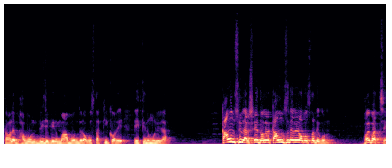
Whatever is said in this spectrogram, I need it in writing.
তাহলে ভাবুন বিজেপির মা বোনদের অবস্থা কি করে এই তৃণমূলীরা? কাউন্সিলর সে দলের কাউন্সিলরের অবস্থা দেখুন, ভয় পাচ্ছে।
